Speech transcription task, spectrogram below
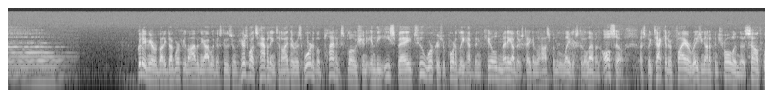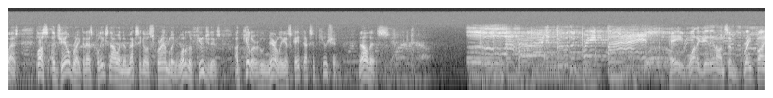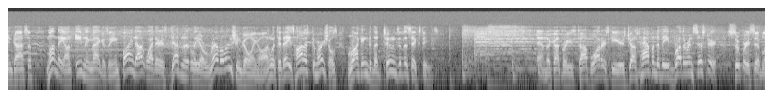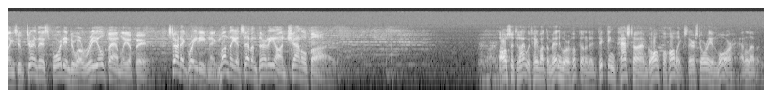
Good evening, everybody. Doug Murphy live in the Eyewitness Newsroom. Here's what's happening tonight. There is word of a plant explosion in the East Bay. Two workers reportedly have been killed, many others taken to the hospital, the latest at 11. Also, a spectacular fire raging out of control in the southwest. Plus, a jailbreak that has police now in New Mexico scrambling. One of the fugitives, a killer who nearly escaped execution. Now, this. Hey, want to get in on some grapevine gossip? Monday on Evening Magazine, find out why there's definitely a revolution going on with today's hottest commercials rocking to the tunes of the 60s. And the country's top water skiers just happen to be brother and sister, super siblings who've turned this sport into a real family affair. Start a great evening, Monday at 7:30 on Channel 5. Also, tonight, we'll tell you about the men who are hooked on an addicting pastime, golfaholics. Their story and more at 11.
